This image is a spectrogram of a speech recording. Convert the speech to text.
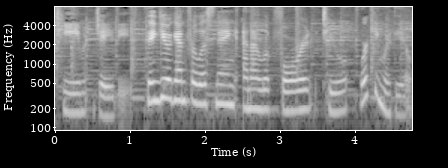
Team JD. Thank you again for listening, and I look forward to working with you.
